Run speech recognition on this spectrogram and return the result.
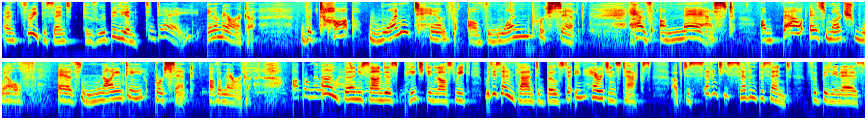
and 3% over a billion. Today in America, the top one tenth of 1% has amassed about as much wealth as 90% of America. and Bernie Sanders pitched in last week with his own plan to bolster inheritance tax up to 77% for billionaires.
